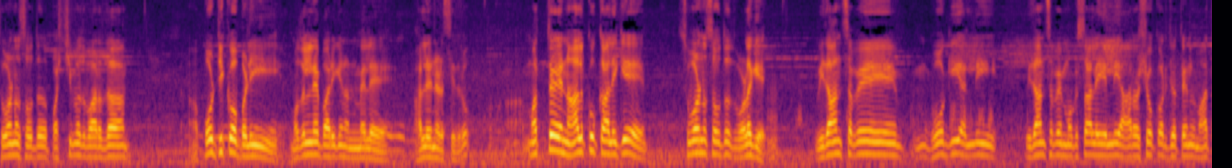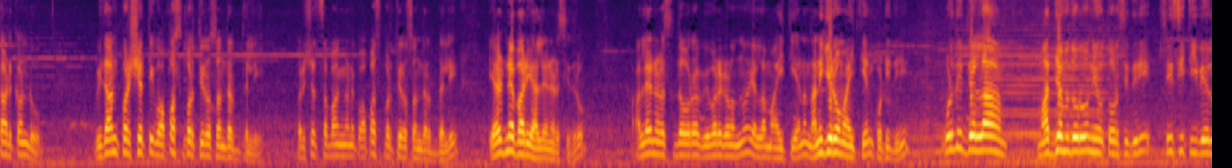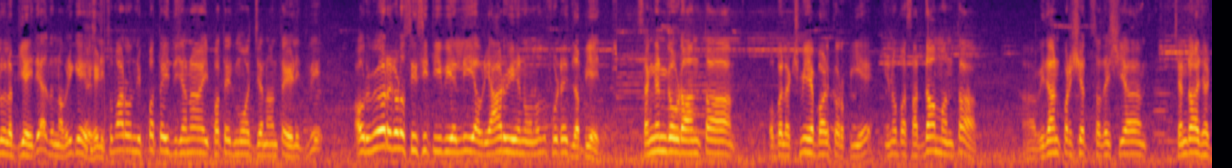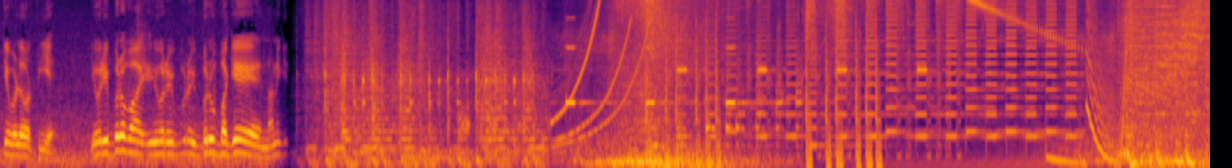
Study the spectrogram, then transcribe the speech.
ಸುವರ್ಣಸೌಧದ ಪಶ್ಚಿಮ ದ್ವಾರದ ಪೋಟಿಕೋ ಪೋರ್ಟಿಕೋ ಬಳಿ ಮೊದಲನೇ ಬಾರಿಗೆ ನನ್ನ ಮೇಲೆ ಹಲ್ಲೆ ನಡೆಸಿದರು. ಮತ್ತು ನಾಲ್ಕು ಕಾಲಿಗೆ ಸುವರ್ಣಸೌಧದ ಒಳಗೆ ವಿಧಾನಸಭೆ ಹೋಗಿ ಅಲ್ಲಿ ವಿಧಾನಸಭೆ ಮೊಗಸಾಲೆಯಲ್ಲಿ ಆರ್ ಅಶೋಕ್ ಅವ್ರ ಜೊತೆಯಲ್ಲಿ ಮಾತಾಡ್ಕೊಂಡು ವಿಧಾನ ಪರಿಷತ್ತಿಗೆ ವಾಪಸ್ ಬರ್ತಿರೋ ಸಂದರ್ಭದಲ್ಲಿ, ಪರಿಷತ್ ಸಭಾಂಗಣಕ್ಕೆ ವಾಪಸ್ ಬರ್ತಿರೋ ಸಂದರ್ಭದಲ್ಲಿ ಎರಡನೇ ಬಾರಿ ಹಲ್ಲೆ ನಡೆಸಿದರು. ಹಲ್ಲೆ ನಡೆಸಿದವರ ವಿವರಗಳನ್ನು ಎಲ್ಲ ಮಾಹಿತಿಯನ್ನು, ನನಗಿರೋ ಮಾಹಿತಿಯನ್ನು ಕೊಟ್ಟಿದ್ದೀನಿ. ಉಳಿದಿದ್ದೆಲ್ಲ ಮಾಧ್ಯಮದವರು ನೀವು ತೋರಿಸಿದ್ದೀರಿ ಸಿ ಸಿ ಟಿ ವಿಯಲ್ಲೂ ಲಭ್ಯ ಇದೆ, ಅದನ್ನು ಅವರಿಗೆ ಹೇಳಿ. ಸುಮಾರು ಒಂದು ಇಪ್ಪತ್ತೈದು ಜನ, ಇಪ್ಪತ್ತೈದು, ಮೂವತ್ತು ಜನ ಅಂತ ಹೇಳಿದ್ವಿ. ಅವ್ರ ವಿವರಗಳು ಸಿ ಸಿ ಟಿ ವಿಯಲ್ಲಿ ಅವ್ರು ಯಾರು ಏನು ಅನ್ನೋದು ಫುಟೇಜ್ ಲಭ್ಯ ಇದೆ. ಸಂಗನ್ಗೌಡ ಅಂತ ಒಬ್ಬ ಲಕ್ಷ್ಮೀ ಹೆಬ್ಬಾಳ್ಕರ್ ಪಿ ಎ ಇನ್ನೊಬ್ಬ ಸದ್ದಾಮ್ ಅಂತ ವಿಧಾನ ಪರಿಷತ್ ಸದಸ್ಯ ಚಂದ್ರರಾಜ್ ಹಟ್ಟಿಹೊಳಿ ಅವ್ರ ಪಿ ಎ. ಇವರಿಬ್ಬರು ಇವರಿಬ್ಬರು ಇಬ್ಬರು ಬಗ್ಗೆ ನನಗೆ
